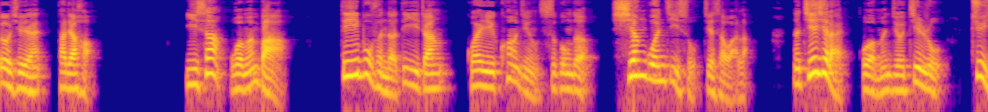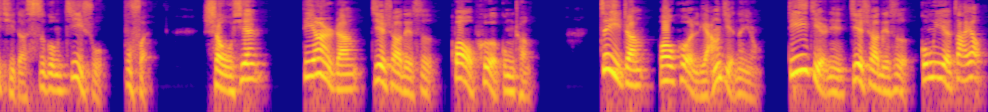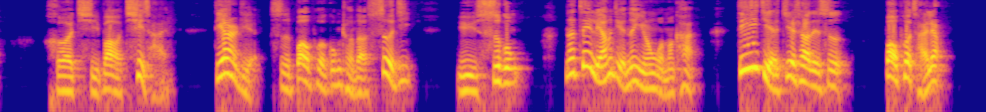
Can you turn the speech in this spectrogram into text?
各位学员，大家好。以上我们把第一部分的第一章关于矿井施工的相关技术介绍完了。那接下来我们就进入具体的施工技术部分。首先，第二章介绍的是爆破工程。这一章包括两节内容。第一节呢，介绍的是工业炸药和起爆器材。第二节是爆破工程的设计与施工。那这两节内容，我们看第一节介绍的是爆破材料，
